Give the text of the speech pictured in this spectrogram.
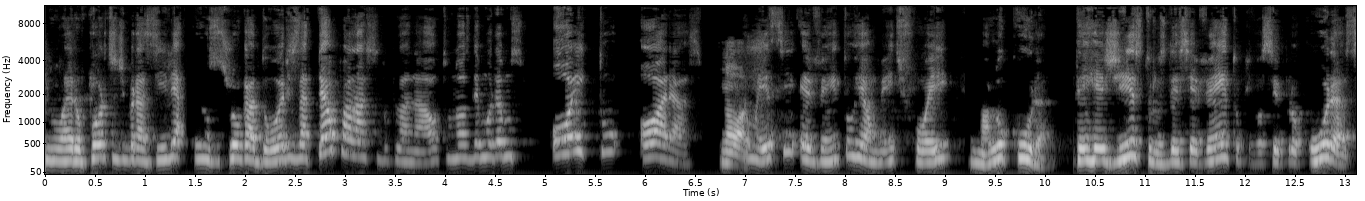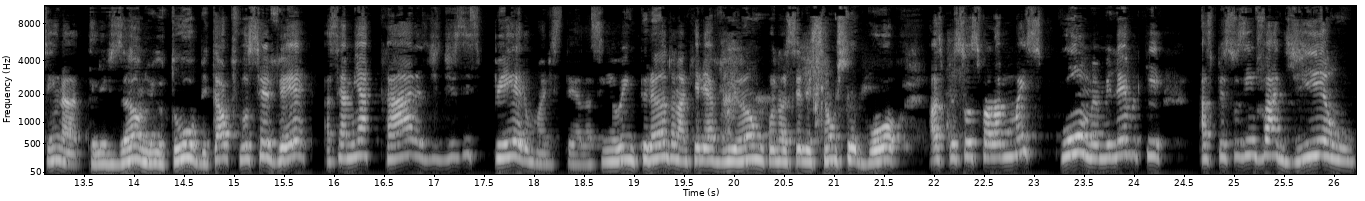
no aeroporto de Brasília com os jogadores até o Palácio do Planalto. Nós demoramos oito horas. Nossa. Então esse evento realmente foi uma loucura tem registros desse evento que você procura assim na televisão, no YouTube e tal, que você vê assim a minha cara de desespero, Maristela, assim, eu entrando naquele avião quando a seleção chegou, as pessoas falavam: "Mas como?". Eu me lembro que as pessoas invadiam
